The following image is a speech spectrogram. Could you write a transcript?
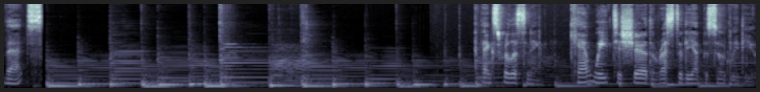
that Thanks for listening. Can't wait to share the rest of the episode with you.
